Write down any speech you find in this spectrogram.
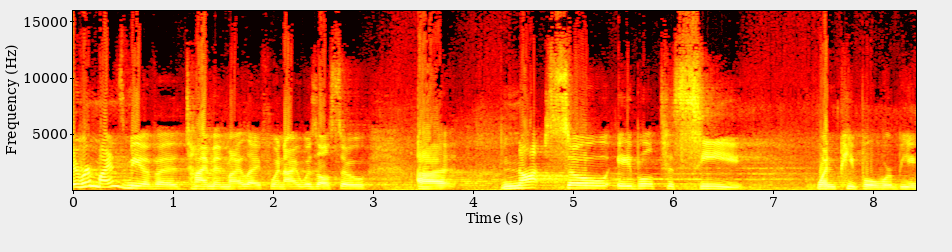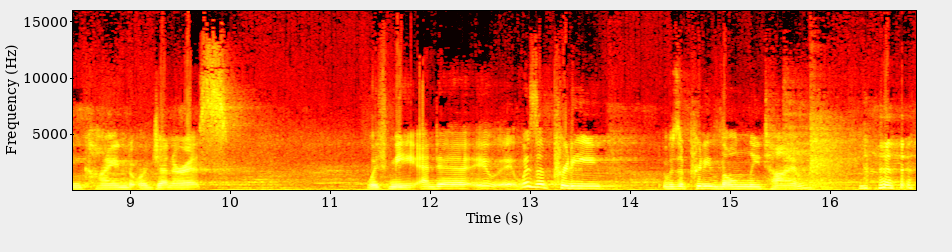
It reminds me of a time in my life when I was also uh, not so able to see when people were being kind or generous with me, and uh, it, it was a pretty, it was a pretty lonely time.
